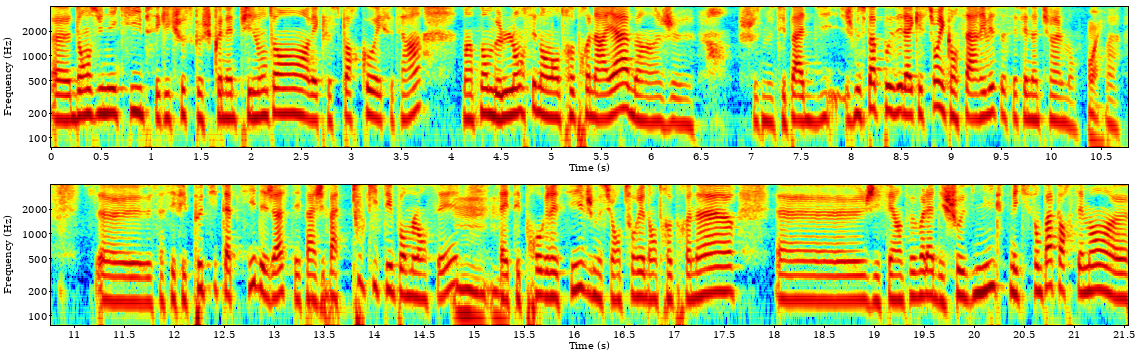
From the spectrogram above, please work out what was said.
dans une équipe, c'est quelque chose que je connais depuis longtemps avec le sport co, etc. Maintenant, me lancer dans l'entrepreneuriat, ben je je me suis pas dit, je me suis pas posé la question et quand c'est arrivé, ça s'est fait naturellement. Voilà. Euh, ça s'est fait petit à petit déjà. C'était pas, j'ai pas tout quitté pour me lancer. Mmh, mmh. Ça a été progressif. Je me suis entourée d'entrepreneurs. Euh, j'ai fait un peu voilà des choses mixtes, mais qui sont pas forcément euh,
